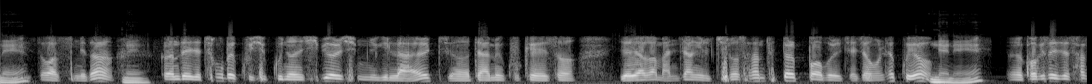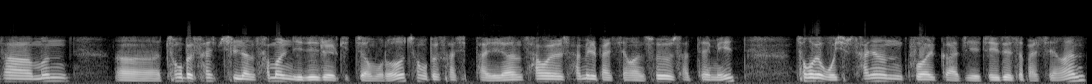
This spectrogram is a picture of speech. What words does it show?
분도 있어 왔습니다. 네. 그런데 이제 1999년 12월 16일 날 어, 대한민국 국회에서 여야가 만장일치로 4.3 특별법을 제정을 했고요. 네네. 어, 거기서 이제 4.3은 어, 1947년 3월 1일을 기점으로 1948년 4월 3일 발생한 소요 사태 및 1954년 9월까지 제주도에서 발생한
